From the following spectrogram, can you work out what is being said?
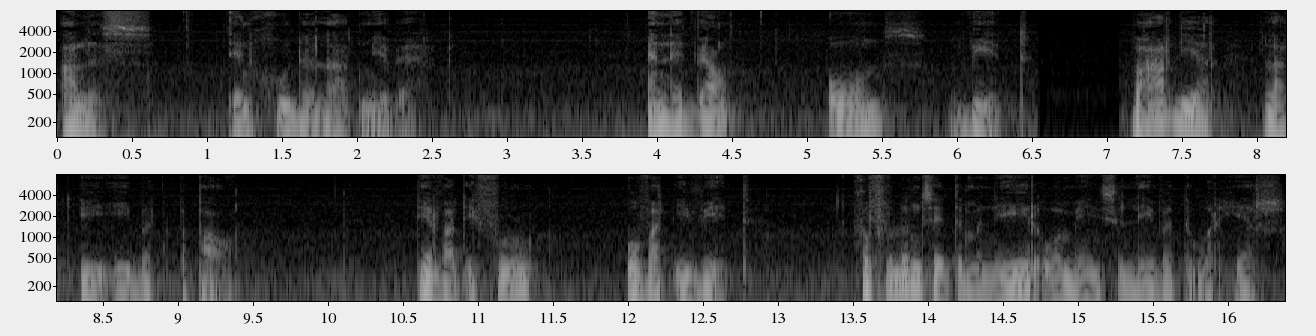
alles ten goeie laat meewerk. En let wel, ons weet. Waardeur laat u u bepaal? Deur wat u voel of wat u weet? Gevoelens het 'n manier om 'n mens se lewe te oorheers.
